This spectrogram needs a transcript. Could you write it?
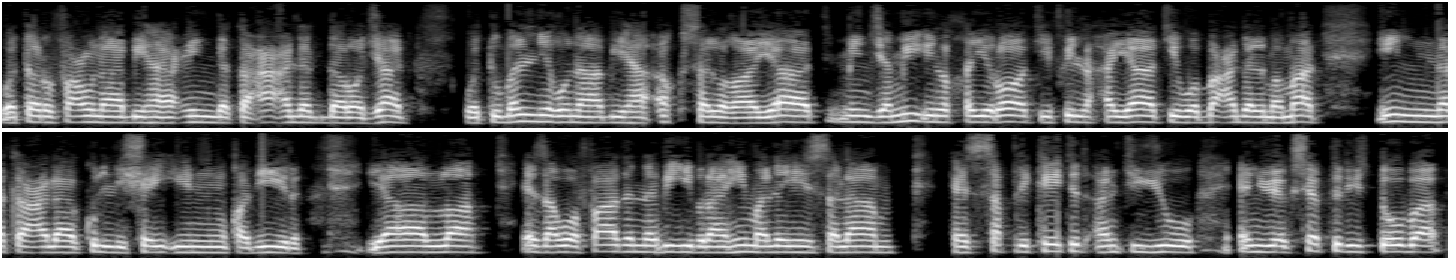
وترفعنا بها عندك أعلى الدرجات. وتبلغنا بها أقصى الغايات من جميع الخيرات في الحياة وبعد الممات إنك على كل شيء قدير Ya Allah as our father Nabi Ibrahim alayhi salam has supplicated unto you and you accepted his tawbah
